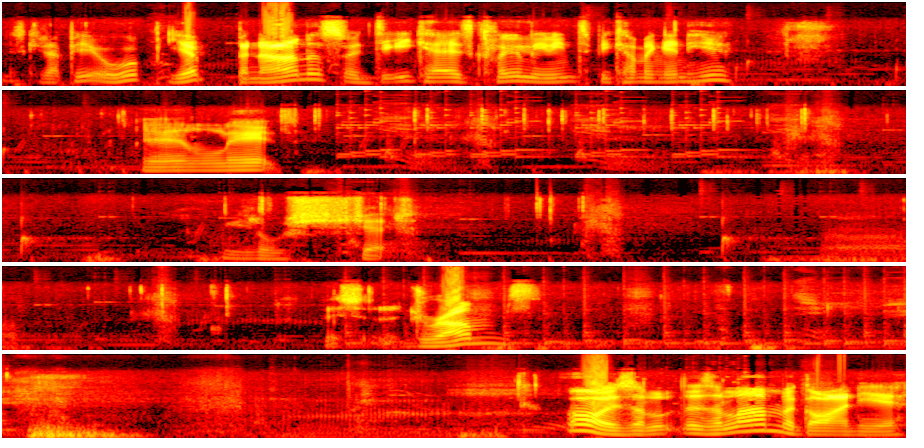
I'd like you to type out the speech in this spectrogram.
Let's get up here. Whoop. Yep, bananas. So DK is clearly meant to be coming in here. And let's... You little shit. This is the drums. Oh, there's a there's a llama guy in here.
